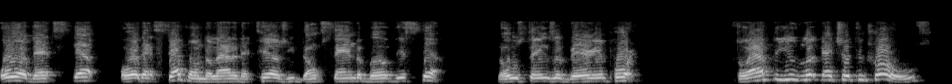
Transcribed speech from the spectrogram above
or that step or that step on the ladder that tells you don't stand above this step. Those things are very important. So after you've looked at your controls,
